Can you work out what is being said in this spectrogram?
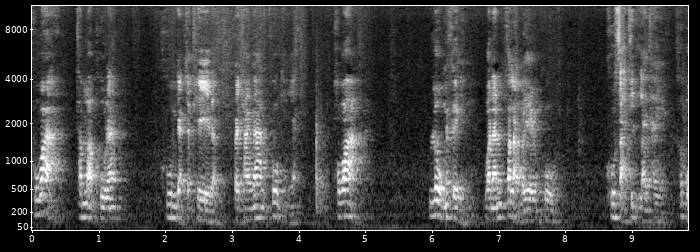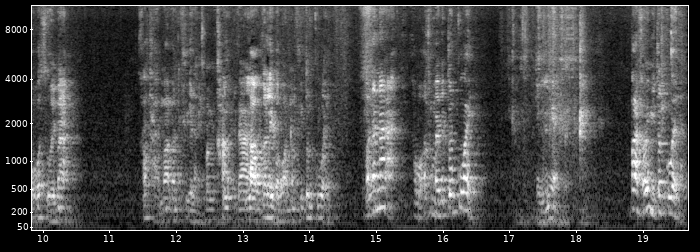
ครูว่าสำหรับครูนะครูอยากจะเทแบบไปทางด้านพวกอย่างเงี้ย เพราะว่า โลกไม่เคยเห็น วันนั้นฝรั่งมาเรียนกับครูครูสาธิตลายไทย เขาบอกว่าสวยมาก เขาถามว่ามันคืออะไรมันขายได้ เราก็เลยบอกว่ามันคือต้นกล้วยวันนั้นน่ะเขาบอกว่าทำไมเป็นต้นกล้วย อย่างนี้ไงบ้านเขาไม่มีต้นกล้วยอะ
